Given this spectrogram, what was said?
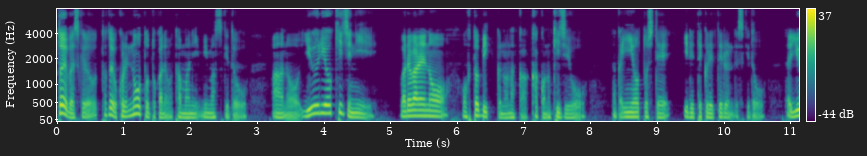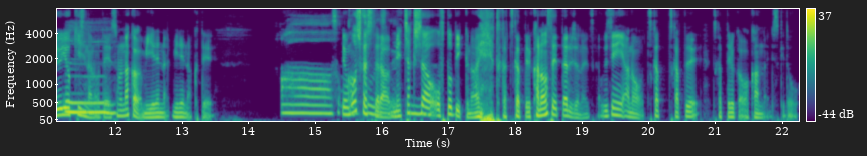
例えばですけど、例えばこれノートとかでもたまに見ますけど、あの、有料記事に我々のオフトピックのなんか過去の記事をなんか引用として入れてくれてるんですけど、有料記事なので、うんその中が見れな見れなくて、あー、そっか。でももしかしたらめちゃくちゃオフトピックのアイデアとか使ってる可能性ってあるじゃないですか。別にあの、使っ使って、使ってるかわかんないですけど。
